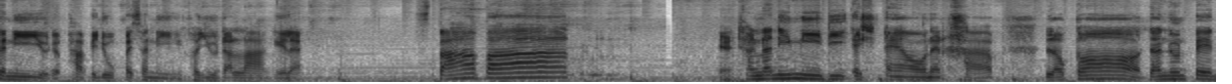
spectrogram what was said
ษณีย์อยู่ เดี๋ยวพาไปดูไปรษณีย์เขาอยู่ด้านล่างนี่แหละ Starbucks เนี่ยทางด้านนี้มี DHL นะครับ แล้วก็ด้านนู้นเป็น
